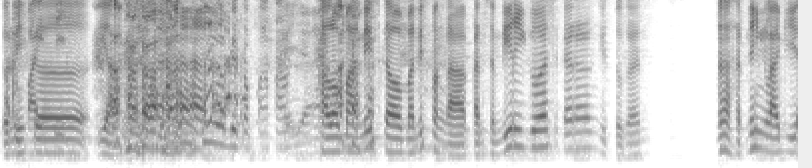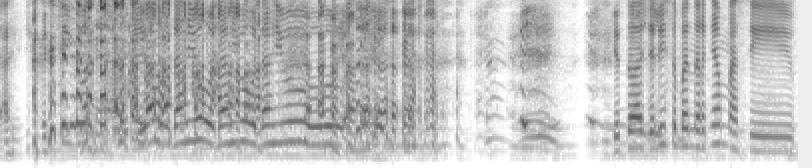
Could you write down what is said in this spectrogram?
lebih ke ya sih lebih ke paham Iya. kalau manis kalau manis mah nggak akan sendiri gua sekarang gitu kan Nah, ning lagi anjing benci gua. ya udah yuk, udah yuk, udah yuk. gitu aja. Jadi sebenarnya masih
